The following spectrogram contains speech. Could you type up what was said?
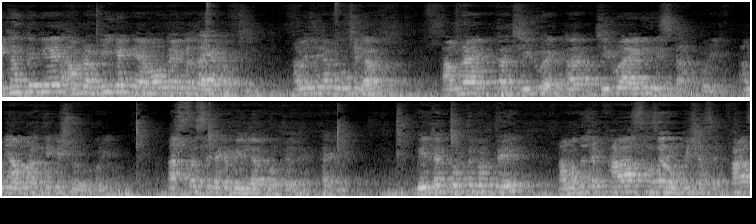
এখান থেকে আমরা বিগ একটা অ্যামাউন্টের একটা জায়গা পাচ্ছি। আমি যেটা বলছিলাম আমরা একটা জিরো একটা জিরো আইডি স্টার্ট করি। আমি আমার থেকে শুরু করি। আস্তে আস্তে এটাকে বিল্ড আপ করতে থাকি। বিল্ড আপ করতে করতে আমাদের যে পাঁচ হাজার অফিস আছে, পাঁচ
